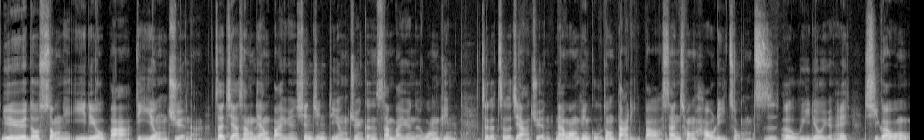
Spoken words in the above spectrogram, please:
月月都送你一六八抵用券啊，再加上两百元现金抵用券跟三百元的王品这个折价券，那王品股东大礼包三重好礼总值二五一六元。哎、奇怪，我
